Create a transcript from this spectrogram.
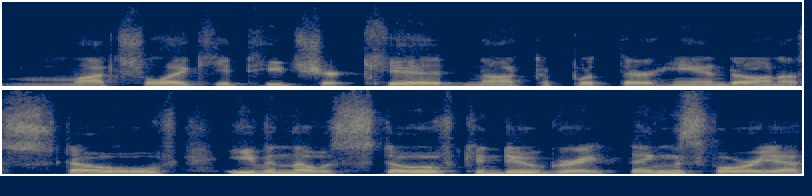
much like you teach your kid not to put their hand on a stove, even though a stove can do great things for you,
